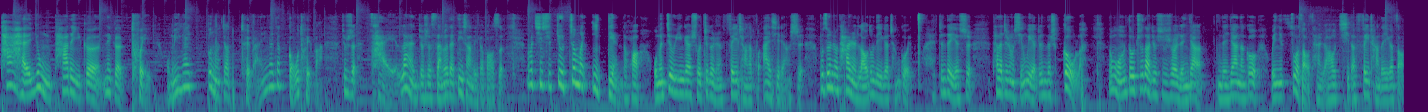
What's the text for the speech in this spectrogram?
他还用他的一个那个腿。我们应该不能叫腿吧，应该叫狗腿吧，就是踩烂，就是散落在地上的一个包子。那么其实就这么一点的话，我们就应该说这个人非常的不爱惜粮食，不尊重他人劳动的一个成果。哎，真的也是他的这种行为也真的是够了。那么我们都知道，就是说人家人家能够为你做早餐，然后起得非常的一个早。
